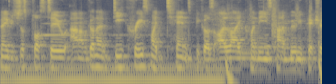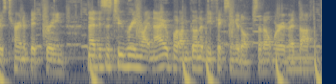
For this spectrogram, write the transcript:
maybe just plus two, and I'm gonna decrease my tint because I like when these kind of moody pictures turn a bit green. Now this is too green right now, but I'm gonna be fixing it up, so don't worry about that.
